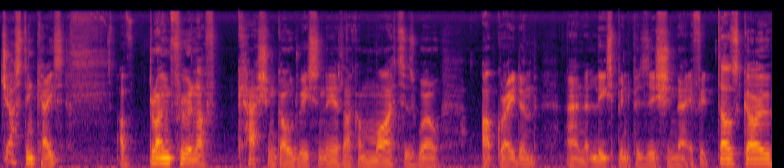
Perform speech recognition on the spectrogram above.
just in case, I've blown through enough cash and gold recently, it's like I might as well upgrade them and at least be in a position that if it does go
